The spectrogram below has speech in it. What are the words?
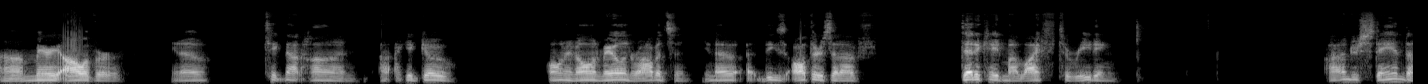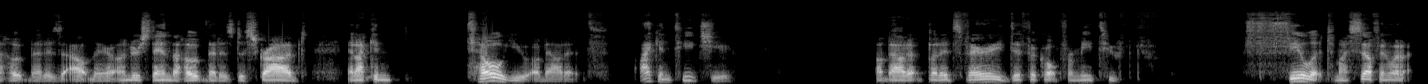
um, Mary Oliver, you know, Thich Nhat Hanh. I, I could go on and on. Marilynne Robinson, you know, uh, these authors that I've dedicated my life to reading. I understand the hope that is out there, understand the hope that is described, and I can tell you about it. I can teach you about it, but it's very difficult for me to feel it to myself. And what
